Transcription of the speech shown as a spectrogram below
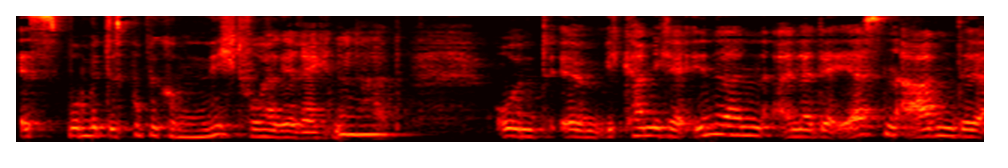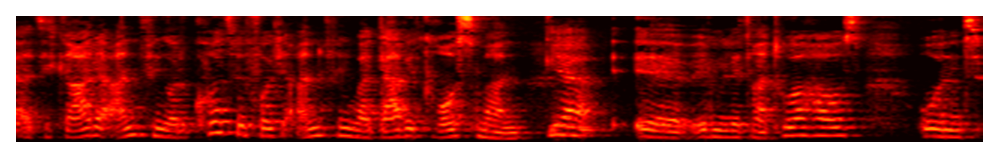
es, womit das Publikum nicht vorher gerechnet hat. Und ähm, ich kann mich erinnern, einer der ersten Abende, als ich gerade anfing oder kurz bevor ich anfing, war David Grossmann Ja. äh, im Literaturhaus und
